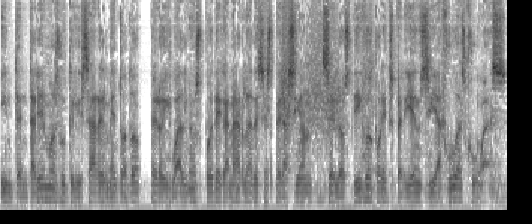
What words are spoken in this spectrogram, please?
Intentaremos utilizar el método, pero igual nos puede ganar la desesperación, se los digo por experiencia juas juas.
